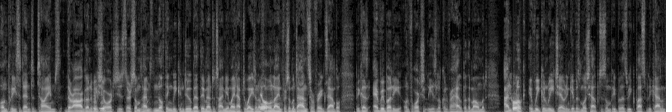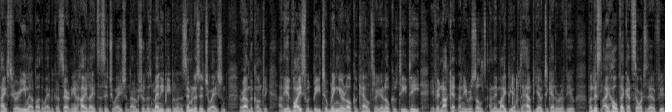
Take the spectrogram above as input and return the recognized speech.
unprecedented times. There are going to be Mm-hmm. shortages. There's sometimes nothing we can do about the amount of time you might have to wait on a No. phone line for someone to answer, for example, because everybody, unfortunately, is looking for help at the moment. And Sure. look, if we can reach out and give as much help to some people as we possibly can, and thanks to your email, by the way, because certainly it highlights the situation. And I'm sure there's many people in a similar situation around the country. And the advice would be to ring your local councillor, your local TD, if you're not getting any results, and they might be able to help you out to get a review. But listen, I hope that gets sorted out for you,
